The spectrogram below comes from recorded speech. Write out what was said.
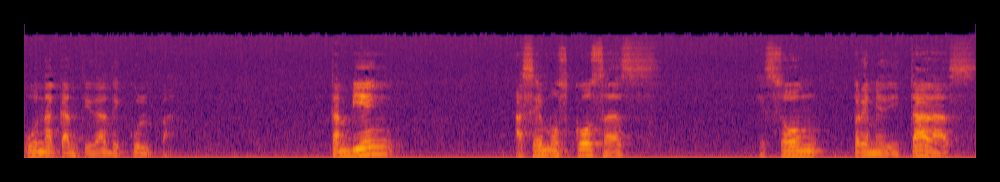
una cantidad de culpa. También hacemos cosas que son premeditadas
